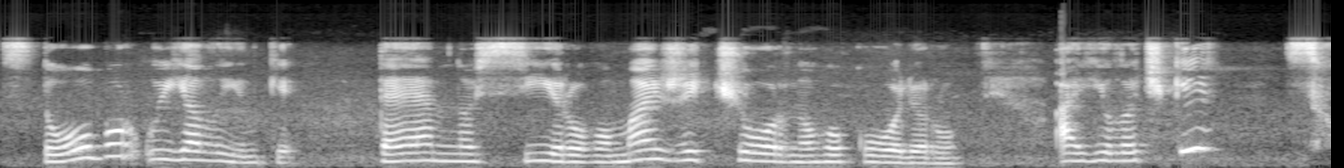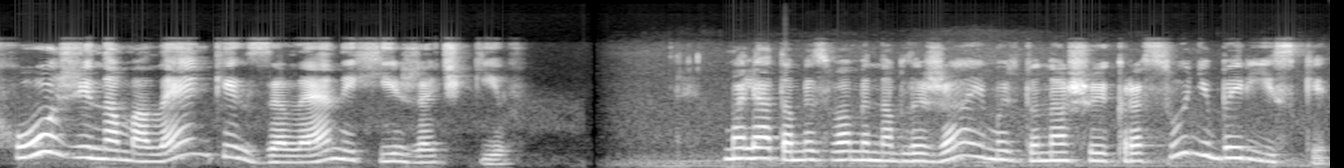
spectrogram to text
Стовбур у ялинки темно-сірого, майже чорного кольору, а гілочки схожі на маленьких зелених їжачків. Малята, ми з вами наближаємось до нашої красуні берізки.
